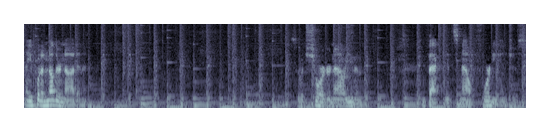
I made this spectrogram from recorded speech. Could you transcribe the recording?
Now you put another knot in it. So it's shorter now even. In fact, it's now 40 inches.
